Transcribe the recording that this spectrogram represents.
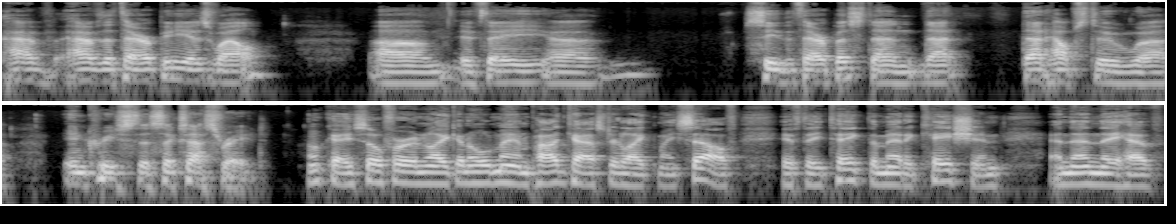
have have the therapy as well. Um, if they uh, see the therapist, and that that helps to uh, increase the success rate. Okay, so for an, like an old man podcaster like myself, if they take the medication and then they have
